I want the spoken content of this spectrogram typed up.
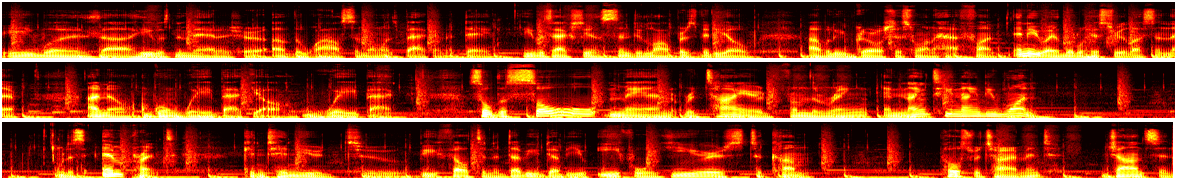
He was uh, he was the manager of the Wild Samoans back in the day. He was actually in Cyndi Lauper's video. I believe girls just want to have fun. Anyway, a little history lesson there. I know I'm going way back, y'all, way back. So the Soul Man retired from the ring in 1991. This imprint continued to be felt in the WWE for years to come. Post retirement, Johnson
